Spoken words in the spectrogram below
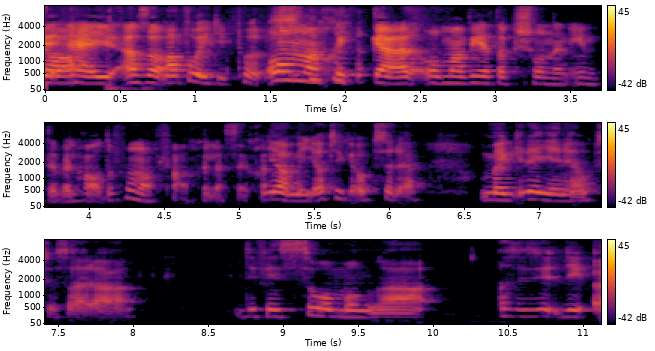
Ja. är ju alltså. man får ju typ puls. Om man skickar och man vet att personen inte vill ha, då får man fan skylla sig själv. Ja men jag tycker också det. Men grejen är också så här. äh, Det finns så många, alltså det, det är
